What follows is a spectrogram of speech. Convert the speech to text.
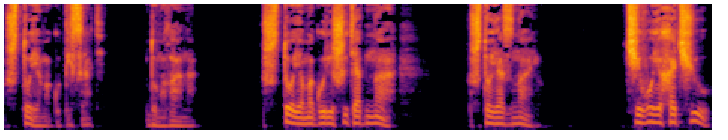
«Что я могу писать?» — думала она. «Что я могу решить одна? Что я знаю? Чего я хочу?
